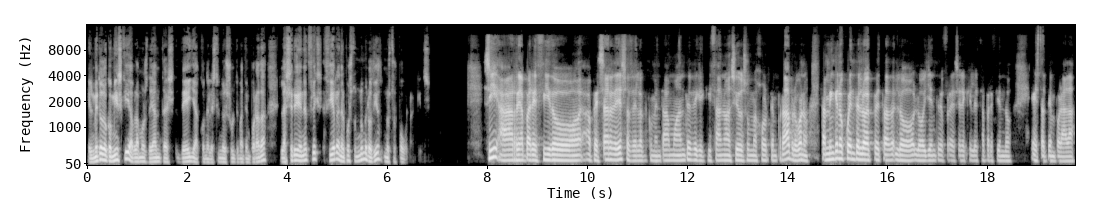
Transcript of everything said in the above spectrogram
El método Kominsky, hablamos de antes de ella con el estreno de su última temporada. La serie de Netflix cierra en el puesto número 10 nuestros Power Rankings. Sí, ha reaparecido a pesar de eso, de lo que comentábamos antes, de que quizá no ha sido su mejor temporada, pero bueno, también que nos cuenten los, los, oyentes de Fuera Series que le está pareciendo esta temporada.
